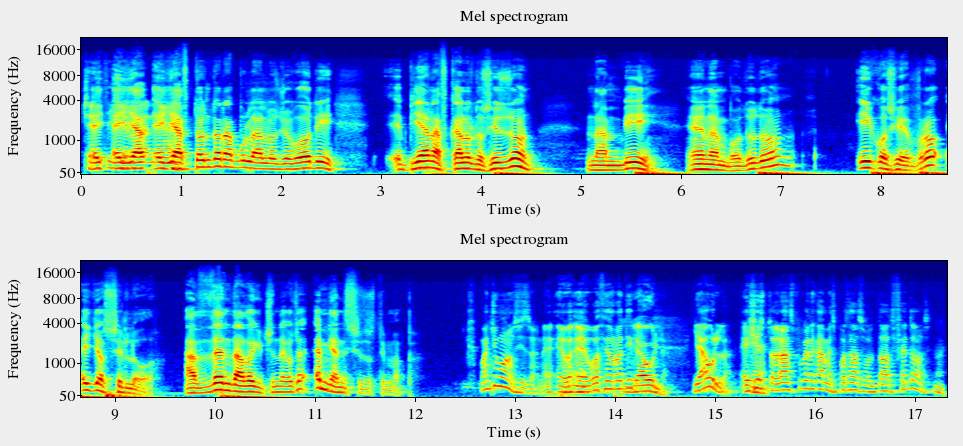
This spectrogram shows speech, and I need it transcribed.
και Ε, στη ε, για, ε, Γερμανία. γι' αυτόν τώρα που λέω και εγώ ότι ε, πήγα να βγάλω το season να μπει έναν από τούτο 20 ευρώ ε, για ο σύλλογο. Αν δεν τα δω και τσίντα είκοσι, έμοιανε season στη μάπα. Μα και μόνο season. Ε, ε, εγώ θεωρώ ότι Για όλα. Για όλα. Έχεις Ναι. τώρα, ας πούμε, να κάνεις πόσα sold out φέτος. Ναι.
